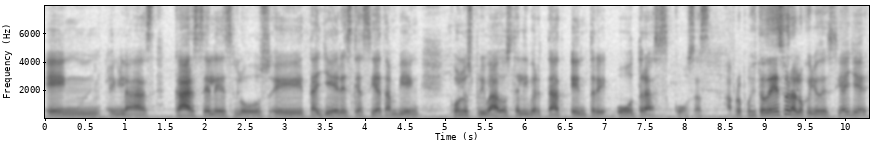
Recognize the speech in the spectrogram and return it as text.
en, las cárceles, los eh, talleres que hacía también con los privados de libertad, entre otras cosas. A propósito de eso, era lo que yo decía ayer,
